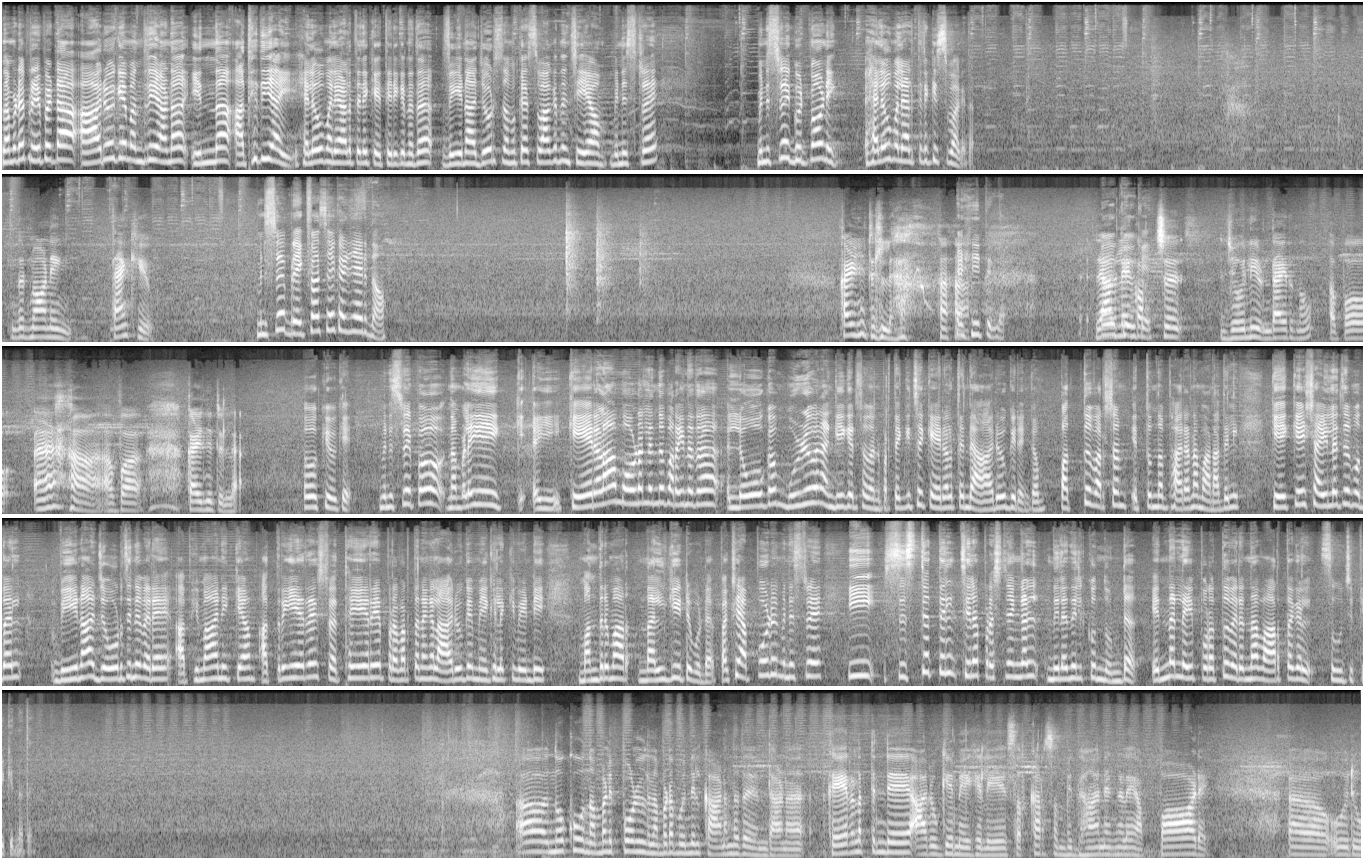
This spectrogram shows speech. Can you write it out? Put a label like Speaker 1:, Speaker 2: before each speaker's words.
Speaker 1: നമ്മുടെ പ്രിയപ്പെട്ട ആരോഗ്യമന്ത്രിയാണ് ഇന്ന് അതിഥിയായി. ഹലോ മലയാളത്തിലേക്ക് എത്തിയിരിക്കുന്നത് വീണ ജോർജ്. നമുക്ക് സ്വാഗതം ചെയ്യാം മിനിസ്റ്ററെ. മിനിസ്റ്ററെ ഗുഡ് മോർണിംഗ് ഹലോ മലയാളത്തിലേക്ക് സ്വാഗതം.
Speaker 2: ഗുഡ് മോർണിംഗ് താങ്ക് യു
Speaker 1: മിനിസ്റ്ററെ ബ്രേക്ക്ഫാസ്റ്റ് കഴിഞ്ഞായിരുന്നോ?
Speaker 2: കഴിഞ്ഞിട്ടില്ല.
Speaker 1: കഴിഞ്ഞിട്ടില്ല.
Speaker 2: രാവിലെ. കുറച്ച് ജോലി ഉണ്ടായിരുന്നു. അപ്പോൾ അപ്പോൾ കഴിഞ്ഞിട്ടില്ല.
Speaker 1: ഓക്കെ ഓക്കെ മിനിസ്റ്റർ ഇപ്പോൾ നമ്മൾ ഈ കേരള മോഡൽ എന്ന് പറയുന്നത് ലോകം മുഴുവൻ അംഗീകരിച്ചതാണ്. പ്രത്യേകിച്ച് കേരളത്തിന്റെ ആരോഗ്യരംഗം. പത്ത് വർഷം എത്തുന്ന ഭരണമാണ്. അതിൽ കെ കെ ശൈലജ മുതൽ വീണ ജോർജിന് വരെ അഭിമാനിക്കാം. അത്രയേറെ ശ്രദ്ധയേറിയ പ്രവർത്തനങ്ങൾ ആരോഗ്യ മേഖലയ്ക്ക് വേണ്ടി മന്ത്രിമാർ നൽകിയിട്ടുമുണ്ട്. പക്ഷേ അപ്പോഴും മിനിസ്റ്ററെ ഈ സിസ്റ്റത്തിൽ ചില പ്രശ്നങ്ങൾ നിലനിൽക്കുന്നുണ്ട് എന്നല്ലേ ഈ പുറത്തു വരുന്ന വാർത്തകൾ സൂചിപ്പിക്കുന്നത്?
Speaker 2: നോക്കൂ നമ്മളിപ്പോൾ നമ്മുടെ മുന്നിൽ കാണുന്നത് എന്താണ്? കേരളത്തിന്റെ ആരോഗ്യ മേഖലയെ സർക്കാർ സംവിധാനങ്ങളെ അപ്പാടെ ഒരു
